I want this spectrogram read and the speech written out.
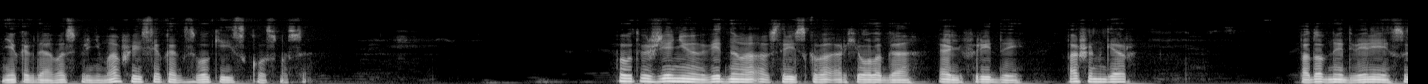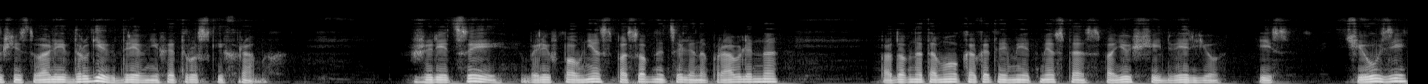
некогда воспринимавшиеся как звуки из космоса. По утверждению видного австрийского археолога Эльфриды Пашенгер, подобные двери существовали и в других древних этрусских храмах жрецы были вполне способны целенаправленно, подобно тому, как это имеет место с поющей дверью из Чиузи,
